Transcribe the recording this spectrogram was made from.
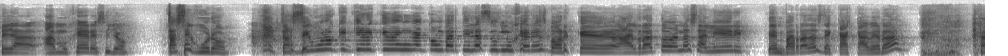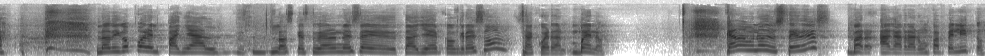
Y a, a mujeres. Y yo, ¿estás seguro? ¿Estás seguro que quiere que venga a compartir a sus mujeres? Porque al rato van a salir embarradas de caca, ¿verdad? Lo digo por el pañal. Los que estuvieron en ese taller, congreso, se acuerdan. Bueno, cada uno de ustedes va a agarrar un papelito.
